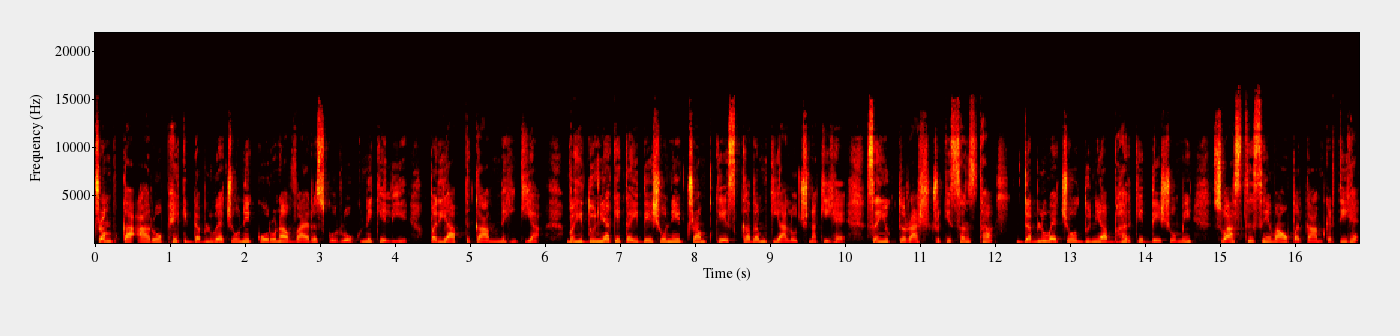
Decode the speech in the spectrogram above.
ट्रंप का आरोप है कि डब्ल्यूएचओ ने कोरोना वायरस को रोकने के लिए पर्याप्त काम नहीं किया। वहीं दुनिया के कई देशों ने ट्रंप के इस कदम की आलोचना की है। संयुक्त राष्ट्र की संस्था डब्ल्यूएचओ दुनिया भर के देशों में स्वास्थ्य सेवाओं पर काम करती है,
